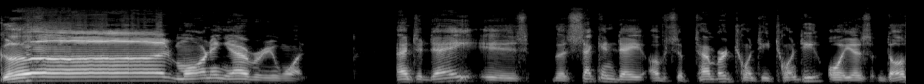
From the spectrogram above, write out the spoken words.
Good morning, everyone. And today is the second day of September 2020. Hoy es 2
